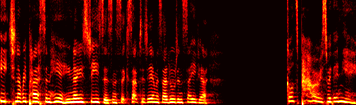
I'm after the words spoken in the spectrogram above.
Each and every person here who knows Jesus and has accepted Him as their Lord and Savior, God's power is within you.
